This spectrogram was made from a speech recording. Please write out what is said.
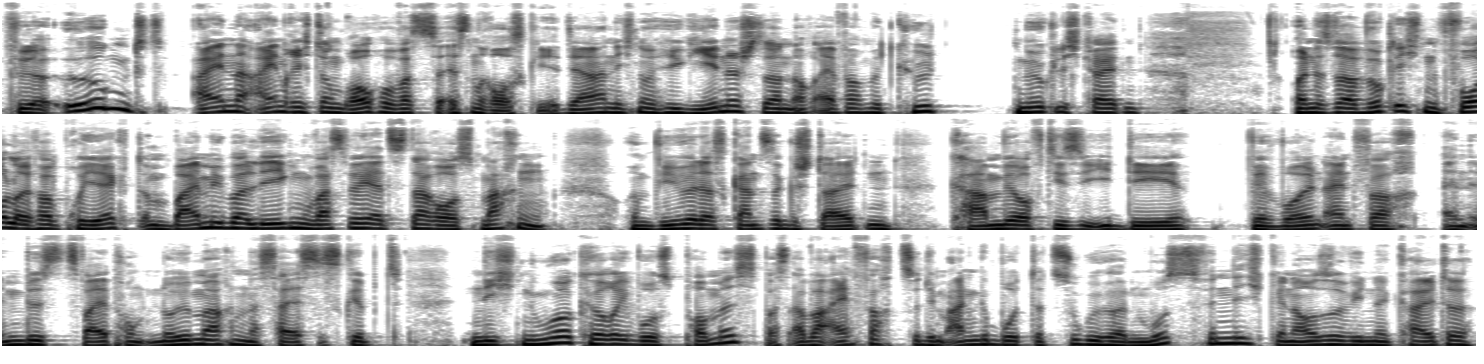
für irgendeine Einrichtung braucht, wo was zu essen rausgeht. Ja, nicht nur hygienisch, sondern auch einfach mit Kühlmöglichkeiten. Und es war wirklich ein Vorläuferprojekt und beim Überlegen, was wir jetzt daraus machen und wie wir das Ganze gestalten, kamen wir auf diese Idee, wir wollen einfach ein Imbiss 2.0 machen. Das heißt, es gibt nicht nur Currywurst Pommes, was aber einfach zu dem Angebot dazugehören muss, finde ich, genauso wie eine kalte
